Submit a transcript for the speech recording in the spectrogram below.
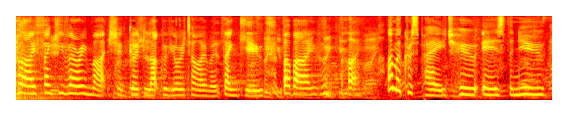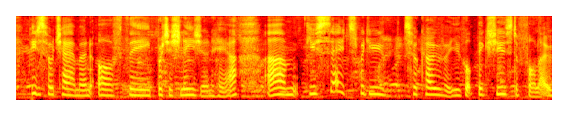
Clive, thank you very much, My and pleasure. good luck with your retirement. Thank you. Thank you bye bye. Bye. I'm a Chris Page, who is the new Petersfield chairman of the British Legion here. Um, you said when you took over, you've got big shoes to follow.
